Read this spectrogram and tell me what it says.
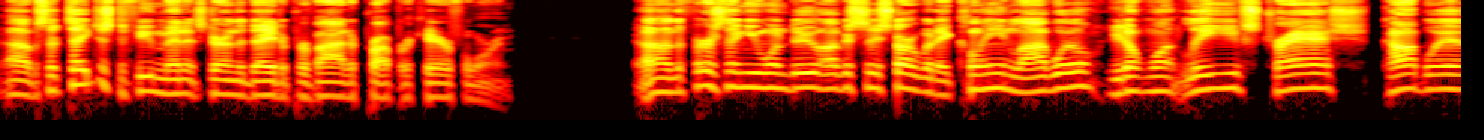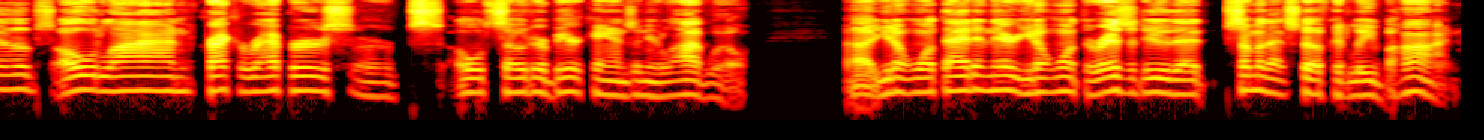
Uh, so take just a few minutes during the day to provide a proper care for him. Uh, the first thing you want to do, obviously, start with a clean live well. You don't want leaves, trash, cobwebs, old line, cracker wrappers, or old soda or beer cans in your live well. Uh, you don't want that in there. You don't want the residue that some of that stuff could leave behind.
